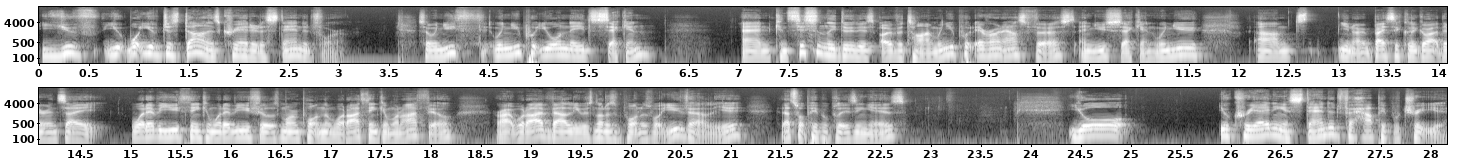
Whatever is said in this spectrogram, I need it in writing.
you've you what you've just done is created a standard for it. So when you th- when you put your needs second and consistently do this over time, when you put everyone else first and you second, when you um, you know basically go out there and say whatever you think and whatever you feel is more important than what I think and what I feel, right? What I value is not as important as what you value. That's what people pleasing is. You're you're creating a standard for how people treat you.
